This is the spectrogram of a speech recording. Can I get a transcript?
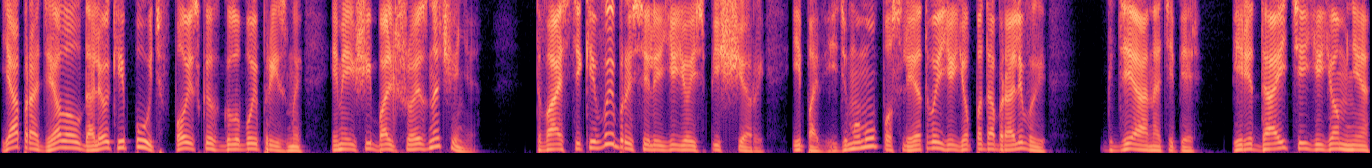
я проделал далекий путь в поисках голубой призмы, имеющей большое значение. Твастики выбросили ее из пещеры, и, по-видимому, после этого ее подобрали вы. Где она теперь? Передайте ее мне,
